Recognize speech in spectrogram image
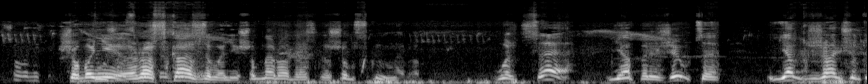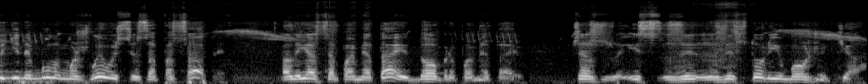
Що вони Щоб вони розказували, щоб народ розказував, щоб скрив народ. От це я пережив це. Як жаль, що тоді не було можливості записати, але я це пам'ятаю, добре пам'ятаю. Це з, із, з, з історії мого життя.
